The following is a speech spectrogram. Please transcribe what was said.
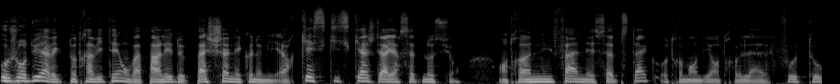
Aujourd'hui, avec notre invité, on va parler de passion economy. Alors, qu'est-ce qui se cache derrière cette notion? Entre OnlyFans et Substack, autrement dit entre la photo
